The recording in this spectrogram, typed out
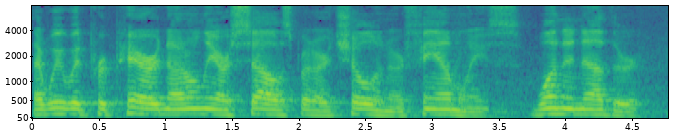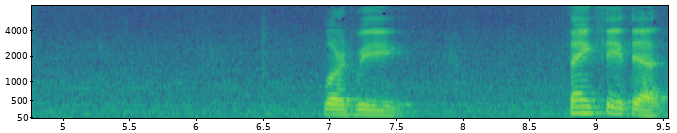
That we would prepare not only ourselves, but our children, our families, one another. Lord, we thank Thee that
